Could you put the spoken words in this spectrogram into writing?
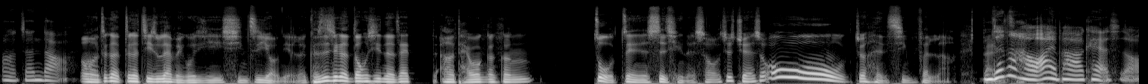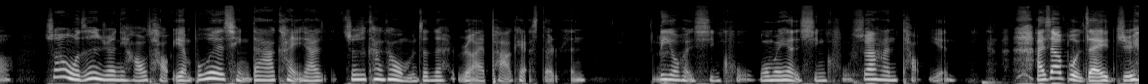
哦，真的哦。哦，这个这个技术在美国已经行之有年了。可是这个东西呢，在呃台湾刚刚做这件事情的时候，就觉得说哦，就很兴奋啦。你真的好爱 podcast 哦，虽然我真的觉得你好讨厌，不会请大家看一下，就是看看我们真的很热爱 podcast 的人。Leo 很辛苦，我们也很辛苦，虽然很讨厌。还是要补这一句。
